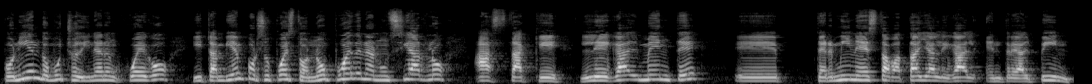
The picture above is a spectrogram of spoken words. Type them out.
poniendo mucho dinero en juego y también, por supuesto, no pueden anunciarlo hasta que legalmente eh, termine esta batalla legal entre Alpine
